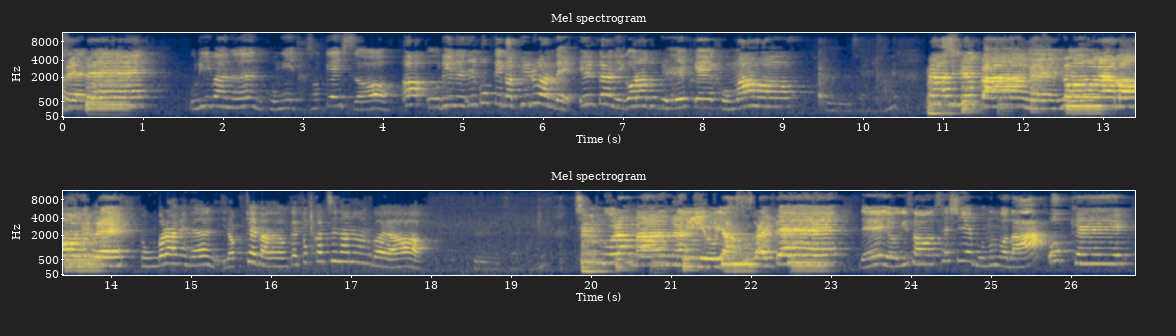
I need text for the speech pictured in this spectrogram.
세네 우리 반은 공이 다섯 개 있어 아 우리는 일곱 개가 필요한데 일단 이거라도 빌릴게 고마워 둘셋넷 이렇게 나누는 게 똑같이 나누는 거야. 친구랑 만나기로 약속할 때. 네, 여기서 3시에 보는 거다. 오케이.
